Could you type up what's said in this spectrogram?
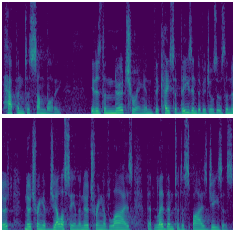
happen to somebody. It is the nurturing, in the case of these individuals, it was the nurturing of jealousy and the nurturing of lies that led them to despise Jesus.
